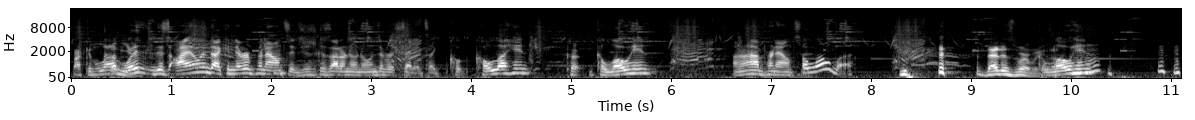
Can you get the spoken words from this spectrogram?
fucking love What you. is this island? I can never pronounce it just because I don't know. No one's ever said it. It's like Ko- Kolahin? Co- Kolohin? I don't know how to pronounce it. Alola. that is where we are. Kolohin?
